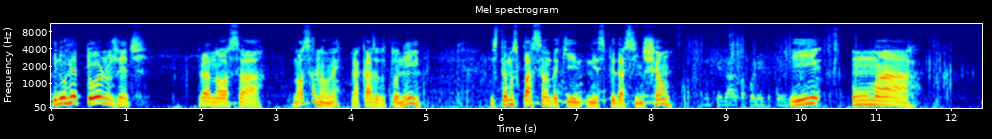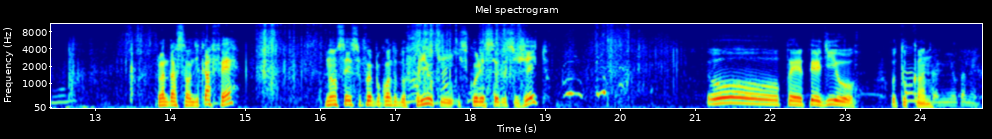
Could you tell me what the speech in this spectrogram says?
E no retorno, gente, para nossa... Nossa não, né? Para casa do Toninho. Estamos passando aqui nesse pedacinho de chão. E uma plantação de café. Não sei se foi por conta do frio que escureceu desse jeito. Oh, per perdi o, o tucano. Eu também.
